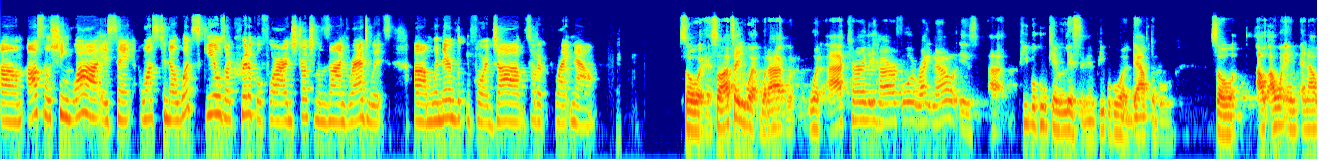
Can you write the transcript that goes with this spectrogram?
Um, also, Xinhua is saying wants to know what skills are critical for our instructional design graduates um, when they're looking for a job, sort of right now. So, so I'll tell you what. What I what, what I currently hire for right now is uh, people who can listen and people who are adaptable. So I, I want and and, I,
